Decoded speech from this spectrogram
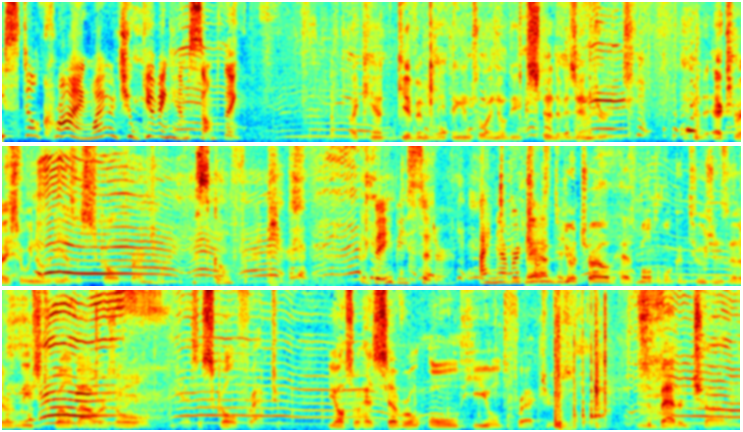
He's still crying. Why aren't you giving him something? I can't give him anything until I know the extent of his injuries. He's been to x-ray, so we know that he has a skull fracture. A skull fracture. The babysitter. I never Ma'am, trusted your child has multiple contusions that are at least 12 hours old. He has a skull fracture. He also has several old healed fractures. This is a battered child.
